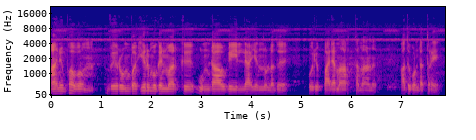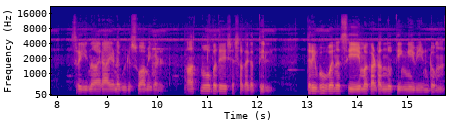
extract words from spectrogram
അനുഭവം വെറും ബഹിർമുഖന്മാർക്ക് ഉണ്ടാവുകയില്ല എന്നുള്ളത് ഒരു പരമാർത്ഥമാണ്. അതുകൊണ്ടത്രേ ശ്രീനാരായണ ഗുരുസ്വാമികൾ ആത്മോപദേശ ശതകത്തിൽ ത്രിഭുവന സീമ കടന്നു തിങ്ങി വീണ്ടും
